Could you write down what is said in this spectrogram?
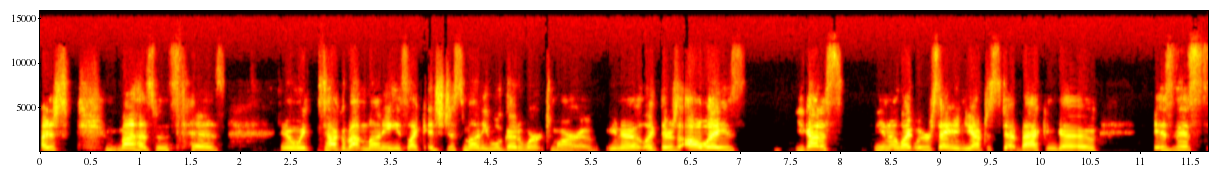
I just my husband says, you know, when we talk about money, he's like, it's just money. We'll go to work tomorrow. You know, like there's always you got to, you know, like we were saying, you have to step back and go, is this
